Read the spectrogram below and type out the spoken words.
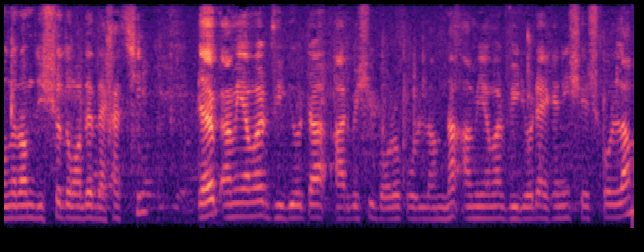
মনোরম দৃশ্য তোমাদের দেখাচ্ছি। যাই আমি আমার ভিডিওটা আর বেশি বড় করলাম না, আমি আমার ভিডিওটা এখানেই শেষ করলাম।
